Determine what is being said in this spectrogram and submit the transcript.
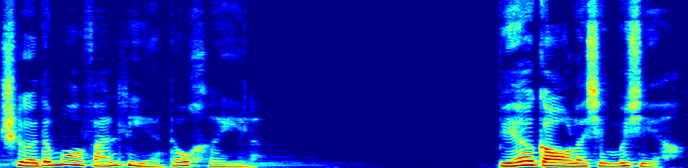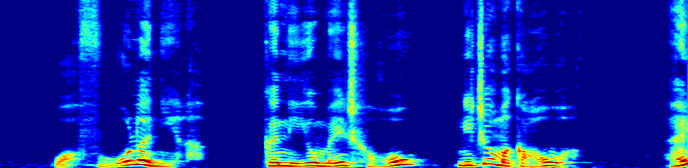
扯得莫凡脸都黑了。别搞了，行不行？我服了你了，跟你又没仇，你这么搞我？哎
